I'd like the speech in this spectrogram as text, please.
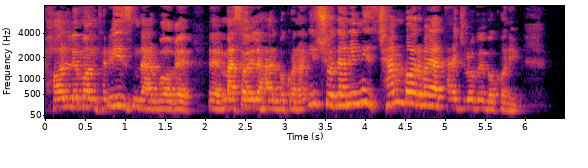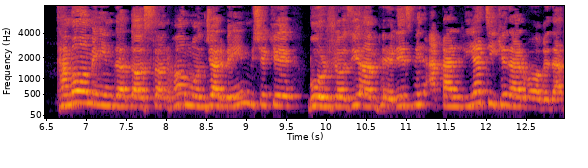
پارلمانتریزم در واقع مسائل حل بکنن. این شدنی نیست. چند بار باید تجربه بکنیم. تمام این داستان ها منجر به این میشه که برجازی و امپریالیسم این اقلیتی که در واقع در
